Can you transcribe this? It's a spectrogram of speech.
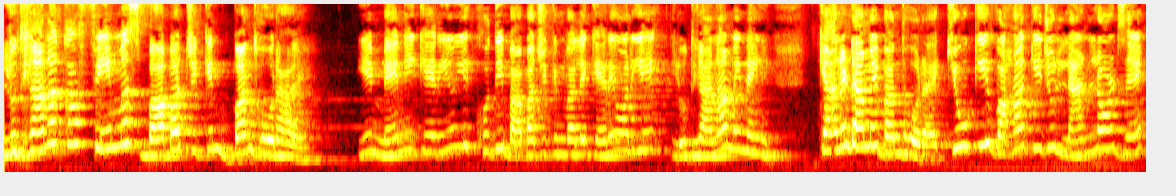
लुधियाना का फ़ेमस बाबा चिकन बंद हो रहा है। ये मैं नहीं कह रही हूँ, ये खुद ही बाबा चिकन वाले कह रहे हैं और ये लुधियाना में नहीं, कनाडा में बंद हो रहा है। क्योंकि वहाँ के जो लैंडलॉर्ड्स हैं,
